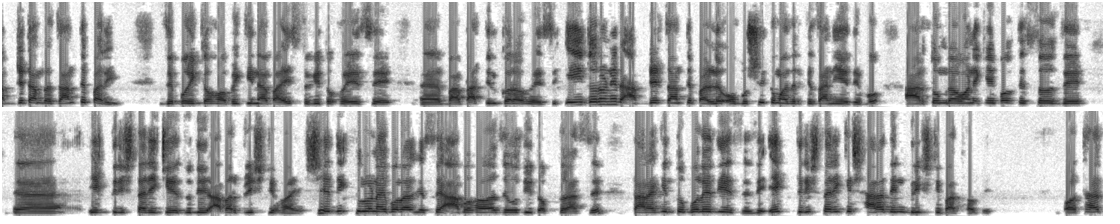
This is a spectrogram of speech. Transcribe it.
আপডেট আমরা জানতে পারি যে পরীক্ষা হবে কিনা বা স্থগিত হয়েছে বা বাতিল করা হয়েছে, এই ধরনের আপডেট জানতে পারলে অবশ্যই তোমাদেরকে জানিয়ে দেব। আর তোমরা অনেকেই বলতেছো যে একত্রিশ তারিখে যদি আবার বৃষ্টি হয়, সেদিক তুলনায় বলা গেছে আবহাওয়া যে অধিদপ্তর আছে তারা কিন্তু বলে দিয়েছে যে একত্রিশ তারিখে সারাদিন বৃষ্টিপাত হবে। অর্থাৎ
